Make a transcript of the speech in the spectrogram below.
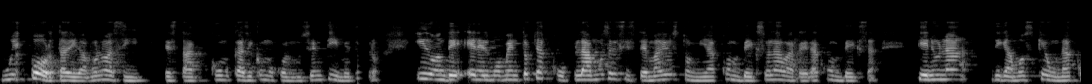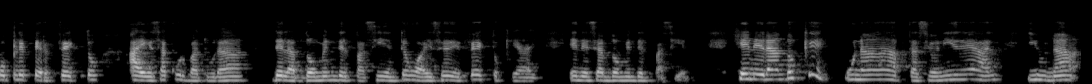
muy corta, digámoslo así, está como, casi como con un centímetro, y donde en el momento que acoplamos el sistema de ostomía convexo, la barrera convexa, tiene una, digamos que un acople perfecto a esa curvatura del abdomen del paciente o a ese defecto que hay en ese abdomen del paciente, generando que una adaptación ideal y una,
